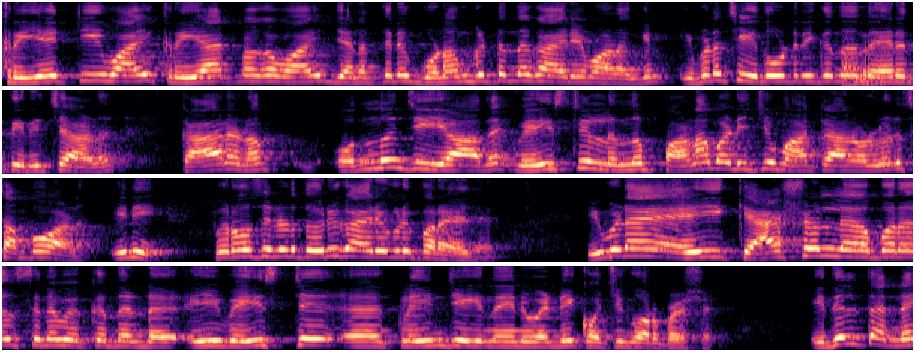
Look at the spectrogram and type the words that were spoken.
ക്രിയേറ്റീവായി ക്രിയാത്മകമായി ജനത്തിന് ഗുണം കിട്ടുന്ന കാര്യമാണെങ്കിൽ ഇവിടെ ചെയ്തുകൊണ്ടിരിക്കുന്നത് നേരെ തിരിച്ചാണ്. കാരണം ഒന്നും ചെയ്യാതെ വേസ്റ്റിൽ നിന്നും പണമടിച്ചു മാറ്റാനുള്ള ഒരു സംഭവമാണ്. ഇനി ഫിറോസിന്റെ അടുത്ത് ഒരു കാര്യം കൂടി പറയാം ഞാൻ. ഇവിടെ ഈ കാഷ്വൽ ലേബറേഴ്സിന് വെക്കുന്നുണ്ട് ഈ വേസ്റ്റ് ക്ലീൻ ചെയ്യുന്നതിന് വേണ്ടി കൊച്ചിൻ കോർപ്പറേഷൻ ഇതിൽ തന്നെ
